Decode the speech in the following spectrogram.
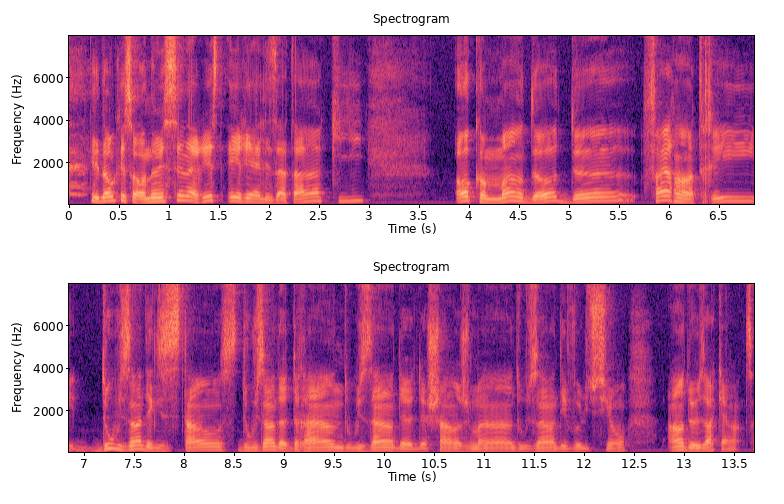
et donc, on a un scénariste et réalisateur qui a comme mandat de faire entrer 12 ans d'existence, 12 ans de drame, 12 ans de, de changement, 12 ans d'évolution en 2h45.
